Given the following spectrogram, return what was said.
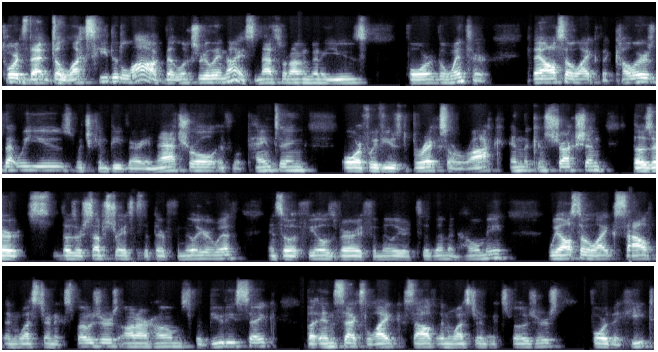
towards that deluxe heated log that looks really nice. And that's what I'm going to use for the winter. They also like the colors that we use, which can be very natural if we're painting or if we've used bricks or rock in the construction. Those are those are substrates that they're familiar with, and so it feels very familiar to them and homey. We also like south and western exposures on our homes for beauty's sake, but insects like south and western exposures for the heat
